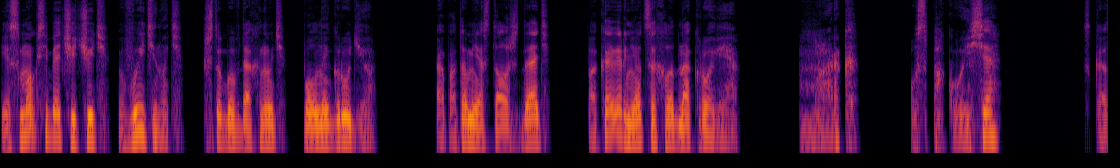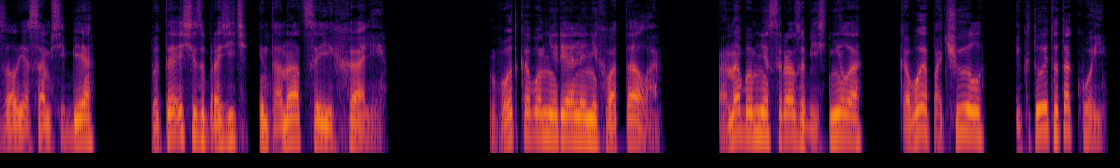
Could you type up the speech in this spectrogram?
и смог себя чуть-чуть вытянуть, чтобы вдохнуть полной грудью. А потом я стал ждать, пока вернется хладнокровие. «Марк, успокойся», — сказал я сам себе, пытаясь изобразить интонации Хали. Вот кого мне реально не хватало. Она бы мне сразу объяснила, кого я почуял и кто это такой.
